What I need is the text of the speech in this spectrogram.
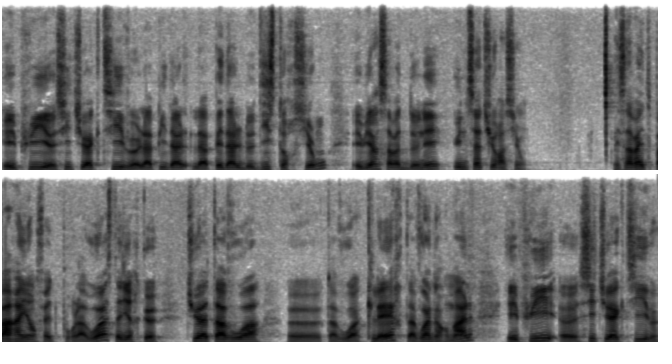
Et puis, euh, si tu actives la pédale, de distorsion, eh bien, ça va te donner une saturation. Et ça va être pareil en fait pour la voix, c'est-à-dire que tu as ta voix, euh, ta voix claire, ta voix normale et puis si tu actives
